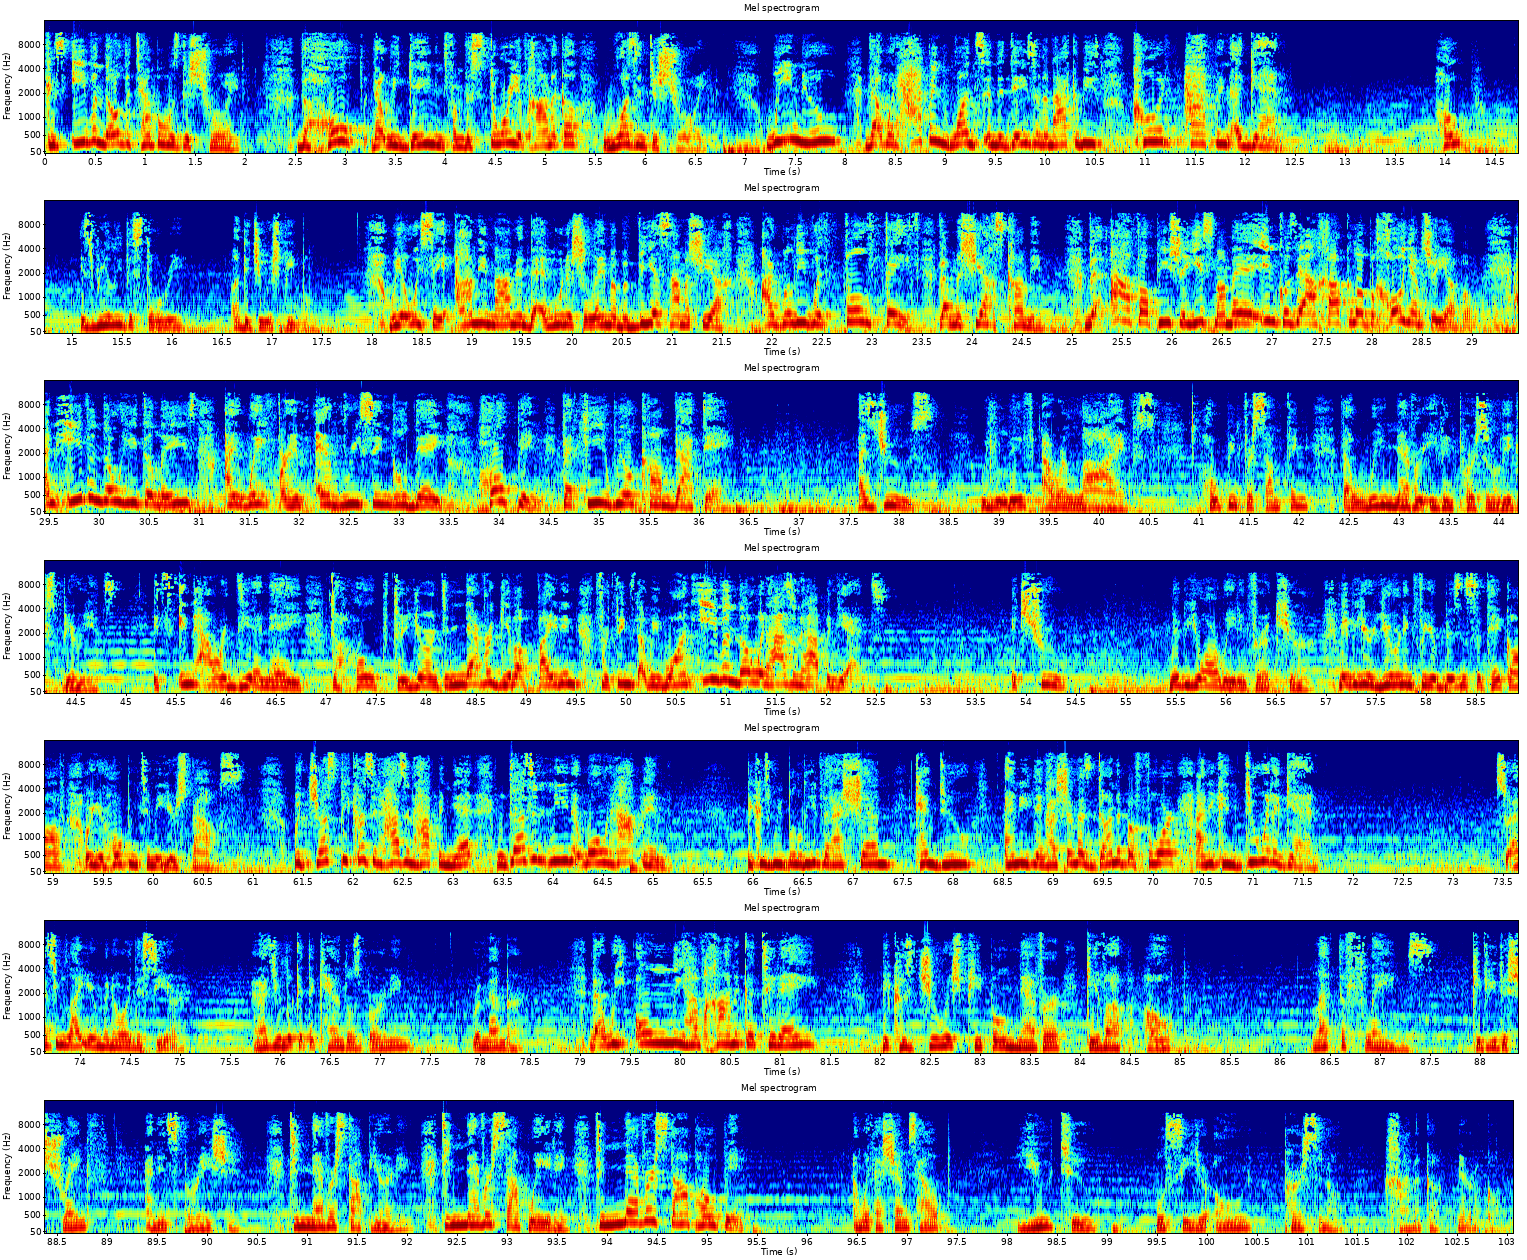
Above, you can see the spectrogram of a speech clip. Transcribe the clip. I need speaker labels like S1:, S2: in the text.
S1: Because even though the temple was destroyed, the hope that we gained from the story of Hanukkah wasn't destroyed. We knew that what happened once in the days of the Maccabees could happen again. Hope is really the story of the Jewish people. We always say, Ani mamin be'emuna shalema b'viyas HaMashiach. I believe with full faith that Mashiach's coming. And even though he delays, I wait for him every single day, hoping that he will come that day. As Jews, we live our lives hoping for something that we never even personally experienced. It's in our DNA to hope, to yearn, to never give up fighting for things that we want, even though it hasn't happened yet. It's true. Maybe you are waiting for a cure. Maybe you're yearning for your business to take off, or you're hoping to meet your spouse. But just because it hasn't happened yet doesn't mean it won't happen. Because we believe that Hashem can do anything. Hashem has done it before and He can do it again. So as you light your menorah this year, and as you look at the candles burning, remember that we only have Hanukkah today because Jewish people never give up hope. Let the flames give you the strength and inspiration to never stop yearning, to never stop waiting, to never stop hoping. And with Hashem's help, you too will see your own personal Hanukkah miracle.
